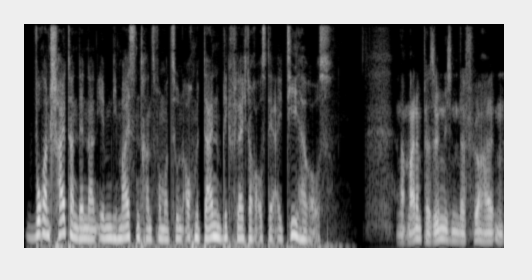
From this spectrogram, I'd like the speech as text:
Woran scheitern denn dann eben die meisten Transformationen, auch mit deinem Blick vielleicht auch aus der IT heraus? Nach meinem persönlichen Dafürhalten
